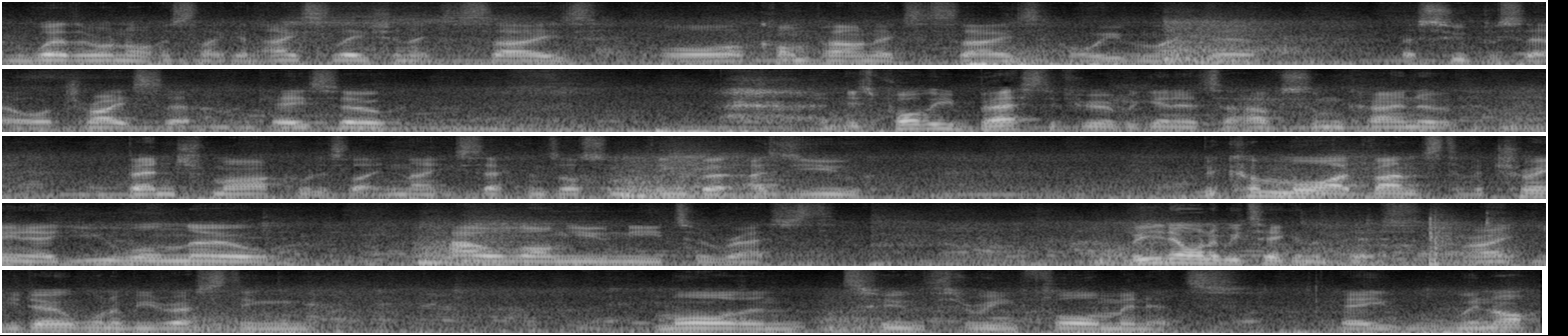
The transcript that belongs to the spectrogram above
and whether or not it's like an isolation exercise or a compound exercise or even like a, a superset or a triset. Okay, so it's probably best if you're a beginner to have some kind of benchmark where it's like 90 seconds or something but as you become more advanced of a trainer you will know how long you need to rest. But you don't want to be taking the piss right? You don't want to be resting more than two three four minutes okay? We're not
